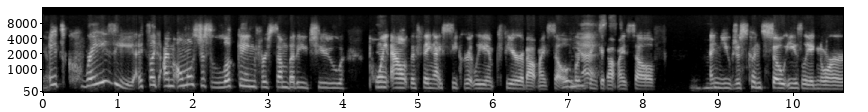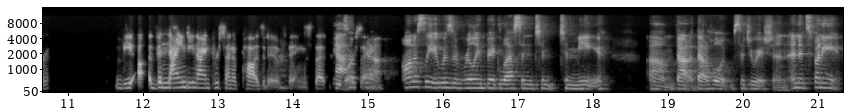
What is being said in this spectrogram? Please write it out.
Yep. it's crazy it's like i'm almost just looking for somebody to point out the thing i secretly fear about myself Oh, or think about myself Mhm. and you just can so easily ignore the uh, the 99% of positive things that Yeah. people are saying yeah, honestly, it was a really big lesson to to me. Um, that that whole situation, and it's funny.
